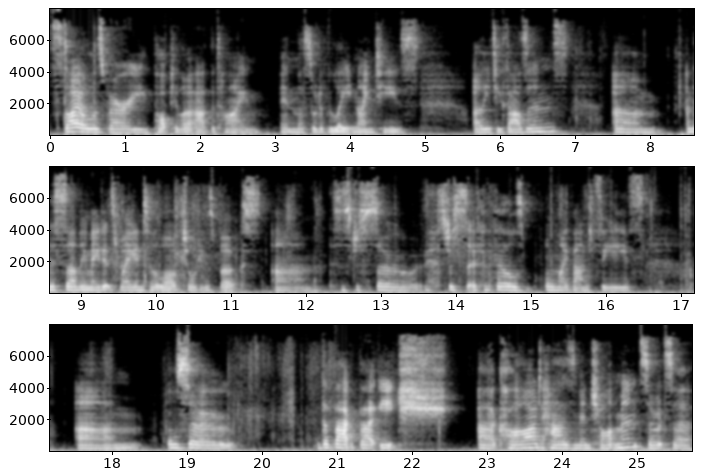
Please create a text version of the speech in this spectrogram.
style was very popular at the time in the sort of late 90s, early 2000s. Um, and this certainly made its way into a lot of children's books. Um, this is just so, it's just, it fulfills all my fantasies. Um, also, the fact that each uh, card has an enchantment, so it's a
